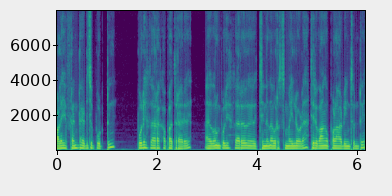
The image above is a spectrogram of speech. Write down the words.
பழைய ஃப்ரெண்டை அடித்து போட்டு போலீஸ்காரை காப்பாற்றுறாரு அதுக்கப்புறம் போலீஸ்காரர் சின்னதாக ஒரு ஸ்மைலோட சரி வாங்க போகலாம் அப்படின்னு சொல்லிட்டு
